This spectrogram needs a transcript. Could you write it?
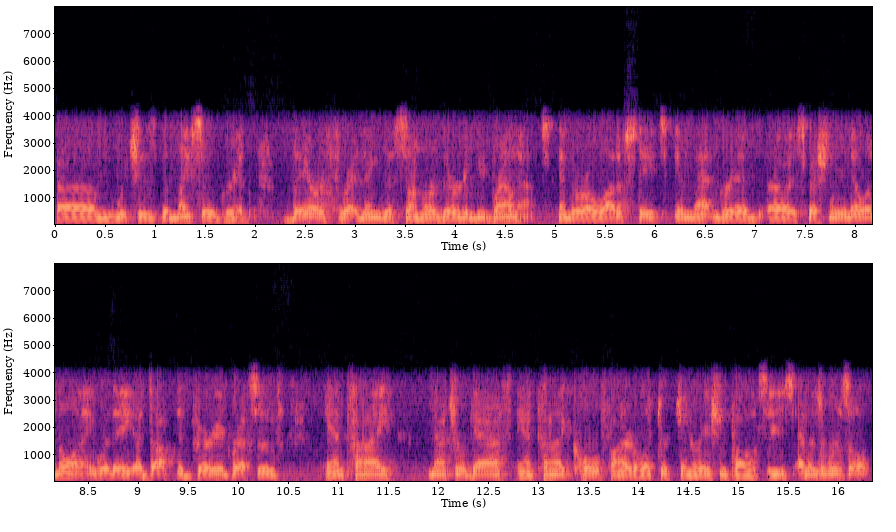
um, which is the MISO grid, they are threatening this summer there are going to be brownouts. And there are a lot of states in that grid, uh, especially in Illinois, where they adopted very aggressive anti natural gas, anti coal fired electric generation policies. And as a result,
